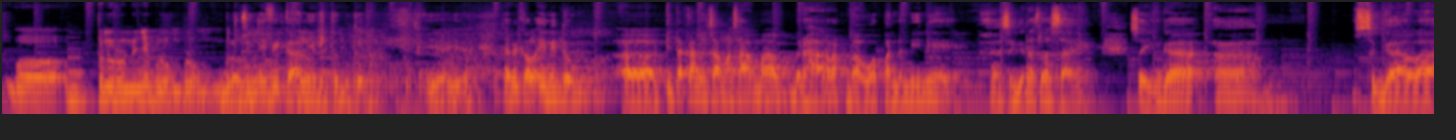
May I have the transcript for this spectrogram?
eh, penurunannya belum belum belum signifikan ya betul betul. Iya iya. Tapi kalau ini tuh eh, kita kan sama-sama berharap bahwa pandemi ini eh, segera selesai. Sehingga eh, segala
